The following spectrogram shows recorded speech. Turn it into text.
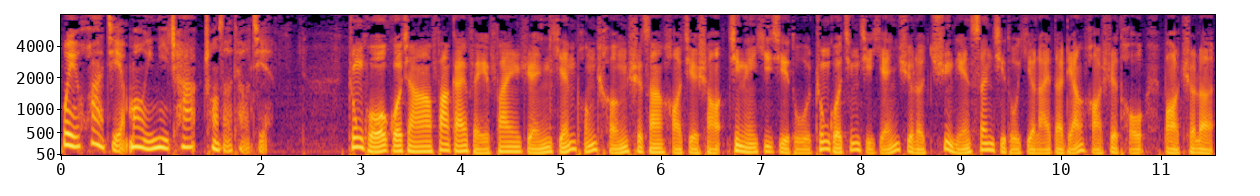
为化解贸易逆差创造条件。中国国家发改委发言人严鹏程十三号介绍，今年一季度中国经济延续了去年三季度以来的良好势头，保持了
